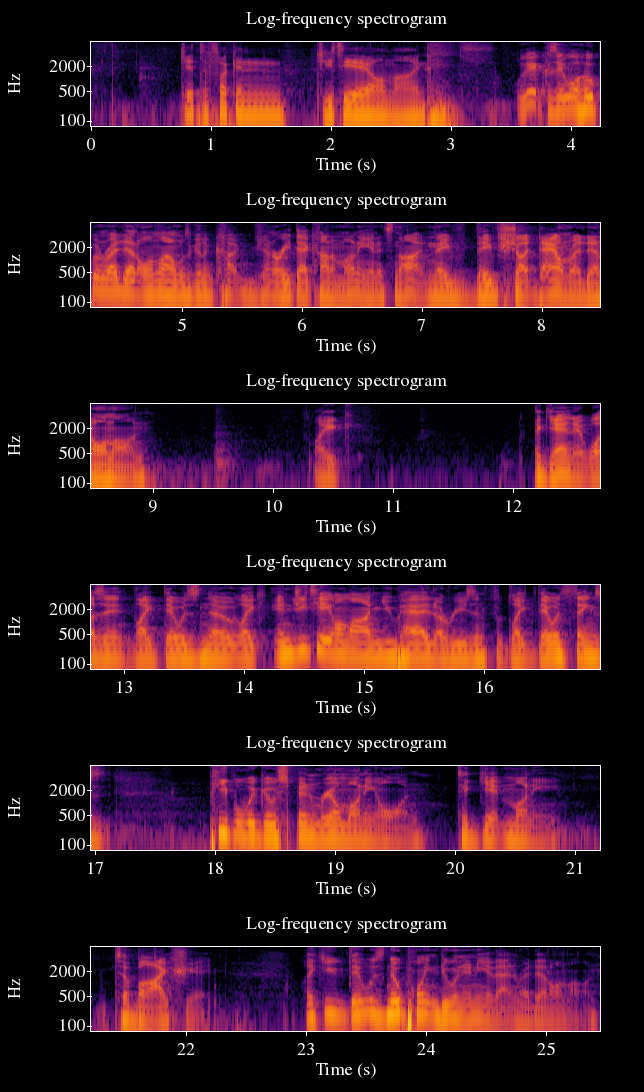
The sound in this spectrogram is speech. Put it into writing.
Get the fucking GTA Online. Well, yeah, because they were hoping Red Dead Online was going to generate that kind of money, and it's not. And they've they've shut down Red Dead Online. Like, again, it wasn't like there was no like in GTA Online. You had a reason for like there was things people would go spend real money on to get money to buy shit. Like you, there was no point in doing any of that in Red Dead Online.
